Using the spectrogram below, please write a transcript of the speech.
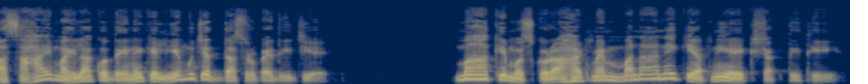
असहाय महिला को देने के लिए मुझे दस रुपए दीजिए। माँ की मुस्कुराहट में मनाने की अपनी एक शक्ति थी।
